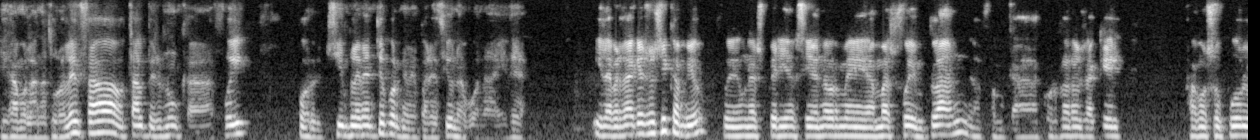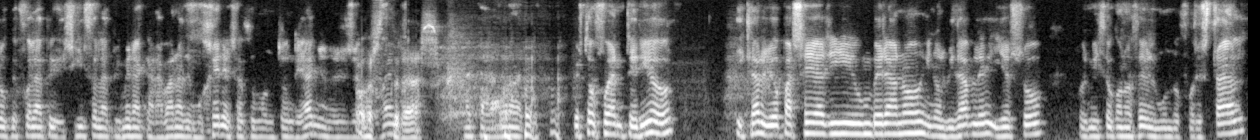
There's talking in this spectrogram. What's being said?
digamos, la naturaleza o tal, pero nunca fui por, simplemente porque me pareció una buena idea. Y la verdad que eso sí cambió, fue una experiencia enorme, además fue en plan, acordaros de aquel famoso pueblo que fue la, se hizo la primera caravana de mujeres hace un montón de años. No sé si. Ostras. Esto fue anterior y claro, yo pasé allí un verano inolvidable y eso pues me hizo conocer el mundo forestal,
